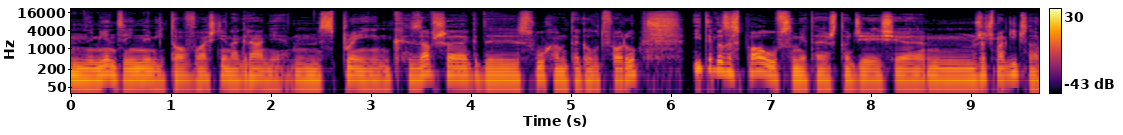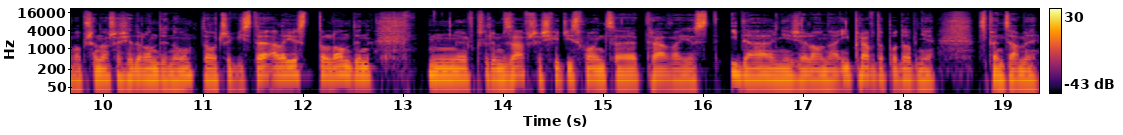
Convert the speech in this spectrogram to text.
Mm, Między innymi to właśnie nagranie mm, Spring. Zawsze gdy słucham tego utworu i tego zespołu w sumie też to dzieje się mm, rzecz magiczna, bo przenoszę się do Londynu, to oczywiste, ale jest to Londyn w którym zawsze świeci słońce, trawa jest idealnie zielona i prawdopodobnie spędzamy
